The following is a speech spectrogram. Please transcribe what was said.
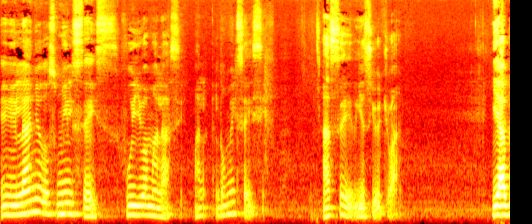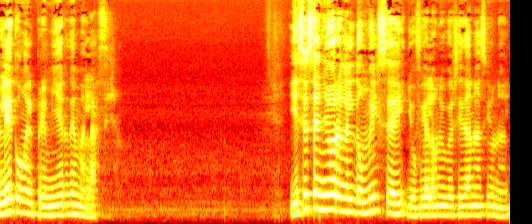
en el año 2006. Fui yo a Malasia. El 2006, sí. Hace 18 años. Y hablé con el premier de Malasia. Y ese señor en el 2006, yo fui a la Universidad Nacional,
